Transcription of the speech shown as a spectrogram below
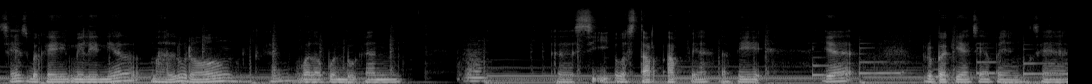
Saya sebagai milenial malu dong, gitu kan, walaupun bukan uh, eh, CEO startup ya, tapi ya berbagi aja apa yang saya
